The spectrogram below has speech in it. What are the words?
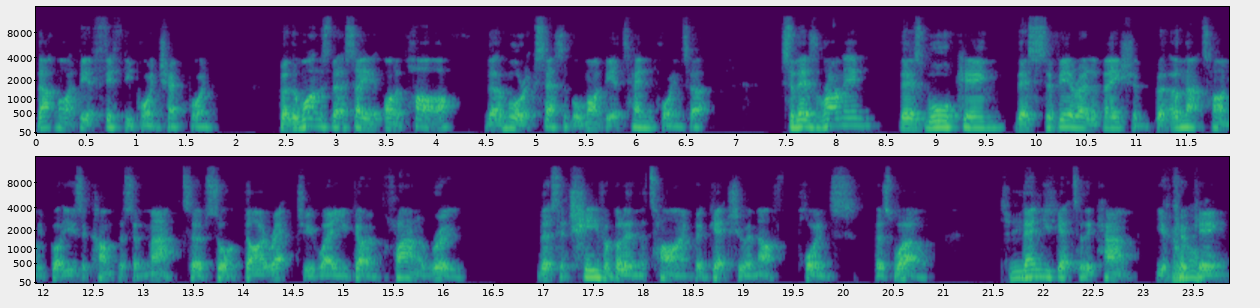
that might be a 50 point checkpoint. But the ones that are, say, on a path that are more accessible might be a 10 pointer. So, there's running, there's walking, there's severe elevation, but on that time, you've got to use a compass and map to sort of direct you where you go and plan a route that's achievable in the time, but gets you enough points as well. Then you get to the camp, you're Cool. cooking,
